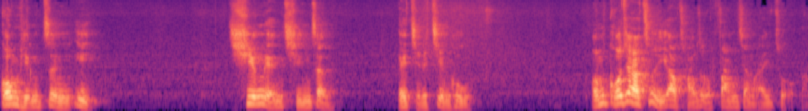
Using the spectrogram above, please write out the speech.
公平正义、清廉勤政的一个政府。我们国家自己要朝这个方向来做嘛。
